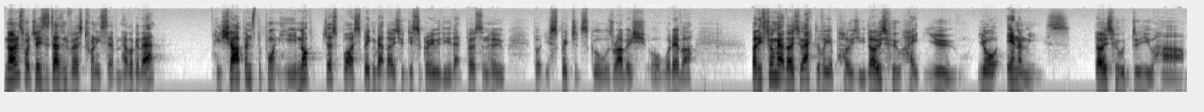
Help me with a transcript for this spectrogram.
Notice what Jesus does in verse 27. Have a look at that. He sharpens the point here, not just by speaking about those who disagree with you, that person who thought your speech at school was rubbish or whatever, but he's talking about those who actively oppose you, those who hate you, your enemies, those who would do you harm.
